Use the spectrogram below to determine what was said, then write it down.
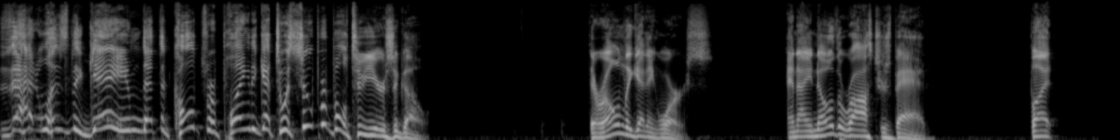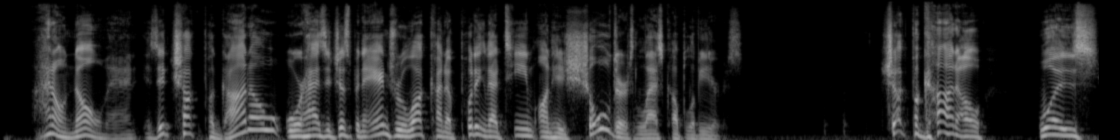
that was the game that the Colts were playing to get to a Super Bowl two years ago. They're only getting worse. And I know the roster's bad, but I don't know, man. Is it Chuck Pagano or has it just been Andrew Luck kind of putting that team on his shoulders the last couple of years? Chuck Pagano was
